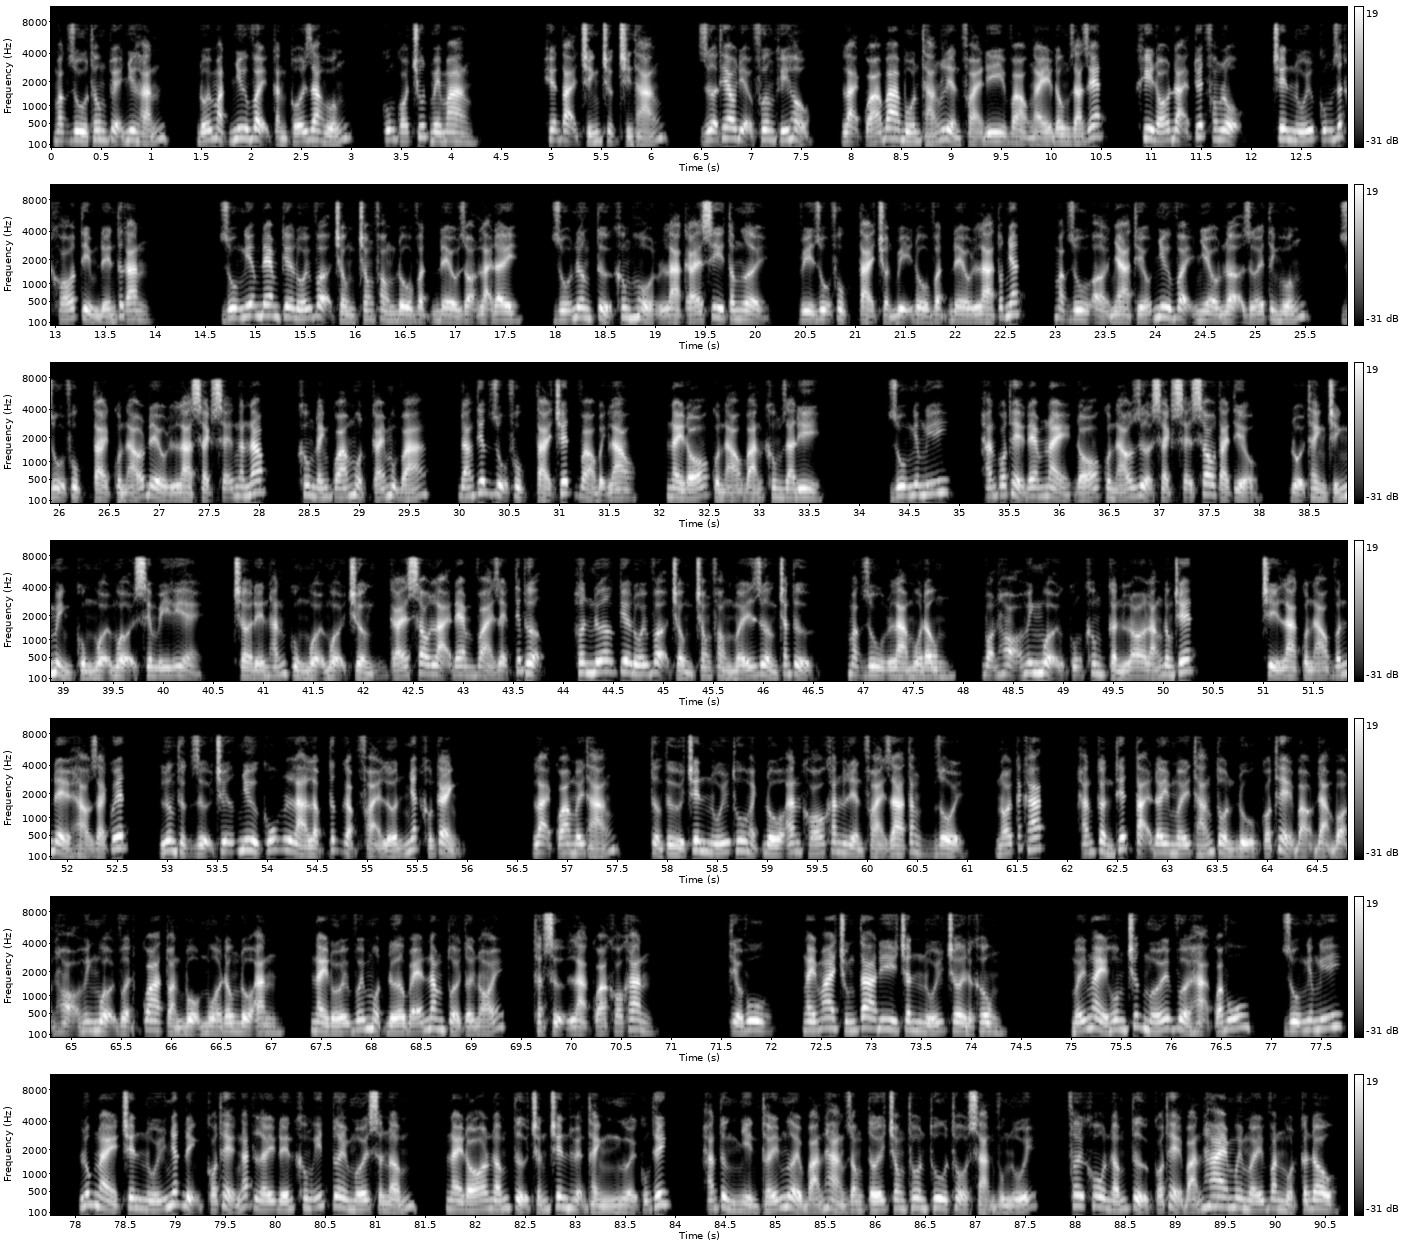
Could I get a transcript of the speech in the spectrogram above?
Mặc dù thông tuệ như hắn, đối mặt như vậy cẩn cỗi ra hướng, cũng có chút mê mang. Hiện tại chính trực 9 tháng, dựa theo địa phương khí hậu, lại quá 3-4 tháng liền phải đi vào ngày đông giá rét, khi đó đại tuyết phong lộ, trên núi cũng rất khó tìm đến thức ăn. Dù nghiễm đem kia đối vợ chồng trong phòng đồ vật đều dọn lại đây, dù nương tử không hổ là cái si tâm người, vì dụ phục tài chuẩn bị đồ vật đều là tốt nhất, mặc dù ở nhà thiếu như vậy nhiều nợ dưới tình huống, dụ phục tài quần áo đều là sạch sẽ ngăn nắp, không đánh quá một cái một vá, đáng tiếc dụ phục tài chết vào bệnh lao, này đó quần áo bán không ra đi. Dụ nghiêm nghĩ, hắn có thể đem này đó quần áo rửa sạch sẽ sau tài tiểu, đổi thành chính mình cùng muội muội xiêm y đi chờ đến hắn cùng muội muội trường cái sau lại đem vải dệt tiếp thượng, hơn nữa kia đối vợ chồng trong phòng mấy giường chăn tử, mặc dù là mùa đông, bọn họ huynh muội cũng không cần lo lắng đông chết. Chỉ là quần áo vấn đề hảo giải quyết, lương thực dự trữ như cũ là lập tức gặp phải lớn nhất khốn cảnh. Lại qua mấy tháng, tưởng từ trên núi thu hoạch đồ ăn khó khăn liền phải gia tăng rồi, nói cách khác, hắn cần thiết tại đây mấy tháng tồn đủ có thể bảo đảm bọn họ huynh muội vượt qua toàn bộ mùa đông đồ ăn, này đối với một đứa bé 5 tuổi tới nói, thật sự là quá khó khăn. Tiểu Vu, ngày mai chúng ta đi chân núi chơi được không? Mấy ngày hôm trước mới vừa hạ quá vũ, dù nghiêm nghĩ, lúc này trên núi nhất định có thể ngắt lấy đến không ít tươi mới sơn ấm, này đó nấm tử trấn trên huyện thành người cũng thích, hắn từng nhìn thấy người bán hàng rong tới trong thôn thu thổ sản vùng núi, phơi khô nấm tử có thể bán hai mươi mấy văn một cân đâu.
